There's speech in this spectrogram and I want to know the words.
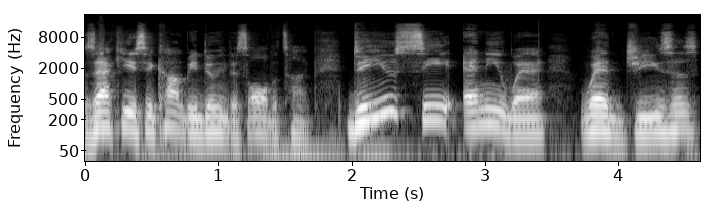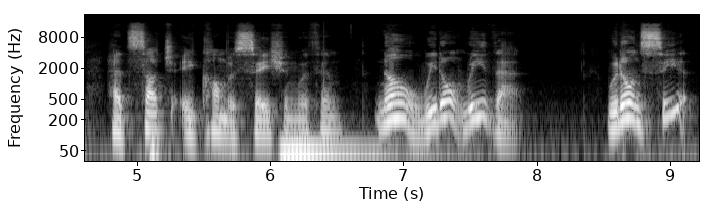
Zacchaeus, you can't be doing this all the time. Do you see anywhere where Jesus had such a conversation with him? No, we don't read that. We don't see it.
